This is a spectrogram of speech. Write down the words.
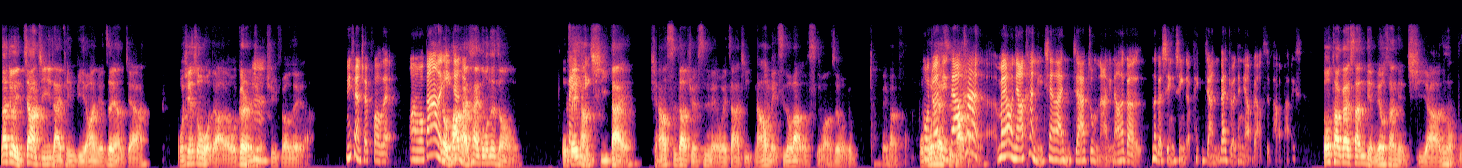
那就以炸鸡来评比的话，你觉得这两家？我先说我的好了，我个人选 Chick-fil-A 啦。你选 Chick-fil-A，嗯，我刚刚的意见、就是。我怕买太多那种，我非常期待想要吃到绝世美味炸鸡，然后每次都让我失望，所以我就没办法。我，我觉得你是要看，没有，你要看你现在你家住哪里，然后那个那个星星的评价，你再决定你要不要吃 Popeyes。都大概三点六、三点七啊，那种不。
